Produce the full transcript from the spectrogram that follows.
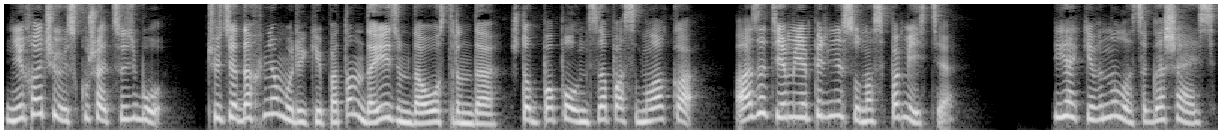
«Не хочу искушать судьбу. Чуть отдохнем у реки, потом доедем до Остренда, чтобы пополнить запасы молока, а затем я перенесу нас в поместье». Я кивнула, соглашаясь.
